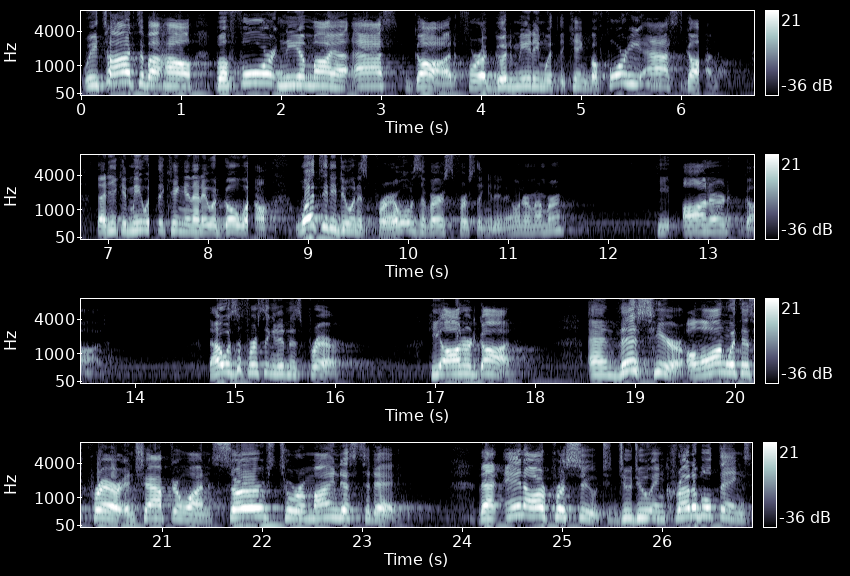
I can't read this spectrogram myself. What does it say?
we talked about how before Nehemiah asked God for a good meeting with the king, before he asked God that he could meet with the king and that it would go well, what did he do in his prayer? What was the very first thing he did? Anyone remember? He honored God. That was the first thing he did in his prayer. He honored God. And this here, along with his prayer in chapter 1, serves to remind us today that in our pursuit to do incredible things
